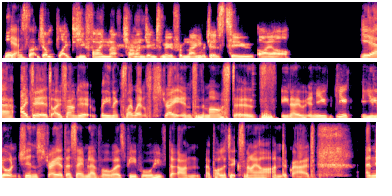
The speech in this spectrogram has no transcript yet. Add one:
What yeah. was that jump like? Did you find that challenging to move from languages to IR? Yeah, I did. I found it, you know, because I went straight into the masters, you know, and you you you launch in straight at the same level as people who've done a politics and IR undergrad, and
